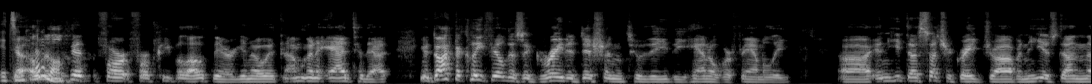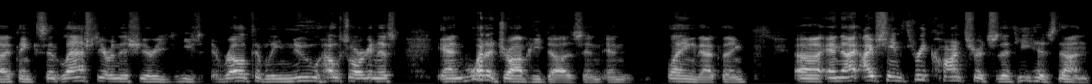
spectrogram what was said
it's yeah, incredible. A little bit for for people out there, you know, it, I'm going to add to that. You know, Dr. Cleefield is a great addition to the the Hanover family, uh, and he does such a great job. And he has done, I think, since last year and this year, he, he's a relatively new house organist, and what a job he does in in playing that thing. Uh, and I, have seen three concerts that he has done.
